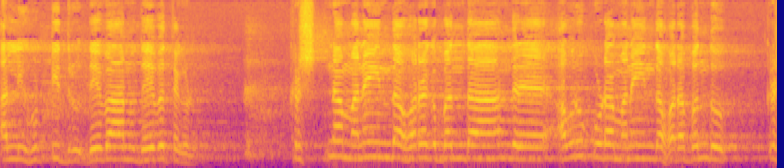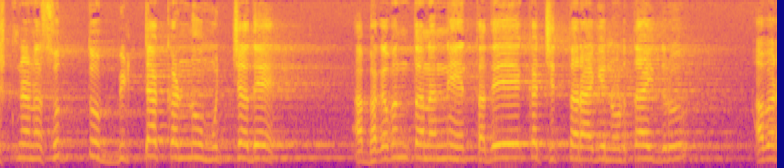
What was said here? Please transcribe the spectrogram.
ಅಲ್ಲಿ ಹುಟ್ಟಿದ್ರು ದೇವಾನು ದೇವತೆಗಳು ಕೃಷ್ಣ ಮನೆಯಿಂದ ಹೊರಗೆ ಬಂದ ಅಂದರೆ ಅವರು ಕೂಡ ಮನೆಯಿಂದ ಹೊರಬಂದು ಕೃಷ್ಣನ ಸುತ್ತು ಬಿಟ್ಟ ಕಣ್ಣು ಮುಚ್ಚದೆ ಆ ಭಗವಂತನನ್ನೇ ತದೇಕ ಚಿತ್ತರಾಗಿ ನೋಡ್ತಾ ಇದ್ರು. ಅವರ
